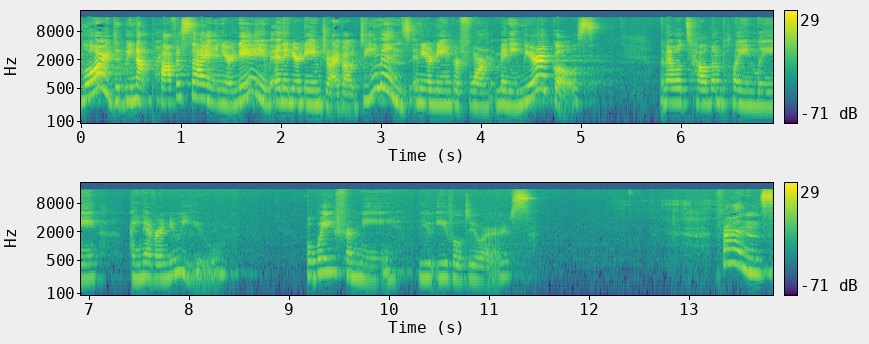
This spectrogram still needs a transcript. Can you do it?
Lord, did we not prophesy in your name, and in your name drive out demons, and in your name perform many miracles? And I will tell them plainly, I never knew you. Away from me, you evildoers. Friends,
